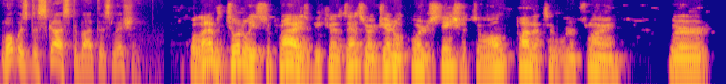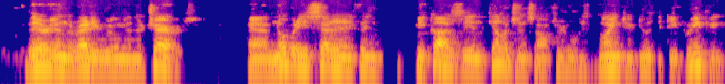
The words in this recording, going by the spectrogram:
what was discussed about this mission? Well, I was totally surprised because that's our general quarters station. So all the pilots that weren't flying were there in the ready room in their chairs. And nobody said anything because the intelligence officer who was going to do the debriefing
